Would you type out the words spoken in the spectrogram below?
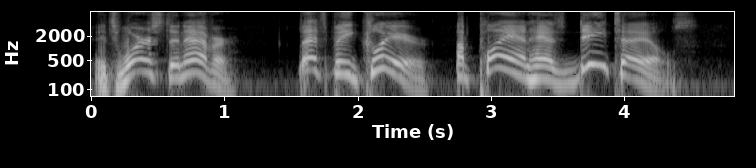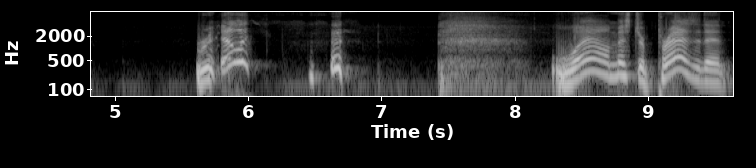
It's worse than ever. Let's be clear a plan has details. Really? well, Mr. President,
